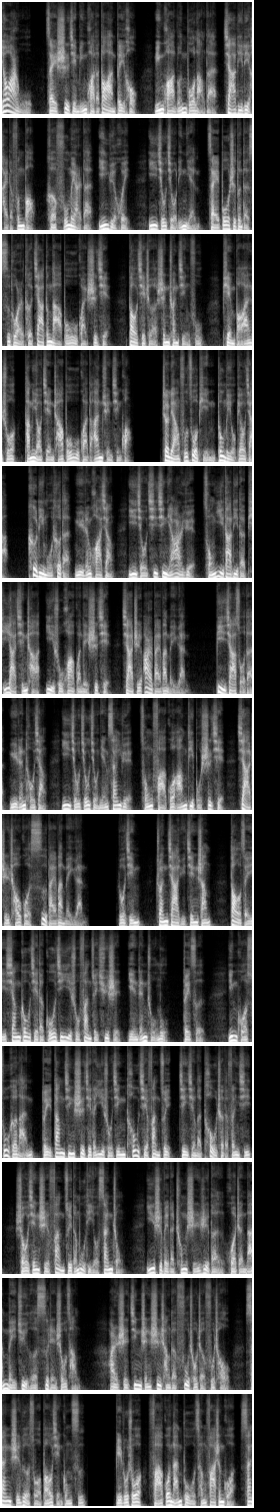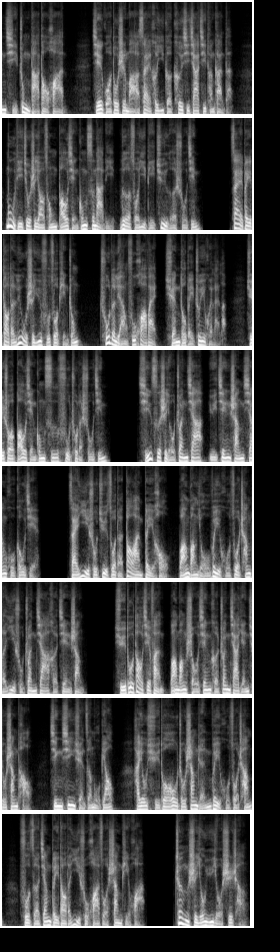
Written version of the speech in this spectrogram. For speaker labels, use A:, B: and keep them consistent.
A: 幺二五，在世界名画的到案背后，名画伦勃朗的《加利利海的风暴》和福梅尔的音乐会。一九九零年，在波士顿的斯图尔特加登纳博物馆失窃，盗窃者身穿警服，骗保安说他们要检查博物馆的安全情况。这两幅作品都没有标价。克利姆特的女人画像，一九七七年二月从意大利的皮亚琴察艺术画馆内失窃，价值二百万美元。毕加索的女人头像，一九九九年三月从法国昂蒂布失窃，价值超过四百万美元。如今，专家与奸商、盗贼相勾结的国际艺术犯罪趋势引人瞩目。对此，英国苏格兰对当今世界的艺术经偷窃犯罪进行了透彻的分析。首先是犯罪的目的有三种：一是为了充实日本或者南美巨额私人收藏；二是精神失常的复仇者复仇；三是勒索保险公司。比如说，法国南部曾发生过三起重大盗画案。结果都是马赛和一个科西嘉集团干的，目的就是要从保险公司那里勒索一笔巨额赎金。在被盗的六十余幅作品中，除了两幅画外，全都被追回来了。据说保险公司付出了赎金。其次是有专家与奸商相互勾结，在艺术巨作的盗案背后，往往有为虎作伥的艺术专家和奸商。许多盗窃犯往往首先和专家研究商讨。精心选择目标，还有许多欧洲商人为虎作伥，负责将被盗的艺术画作商品化。正是由于有市场，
